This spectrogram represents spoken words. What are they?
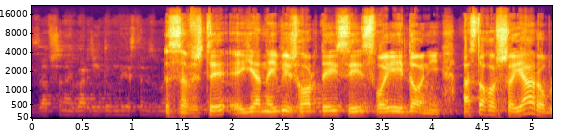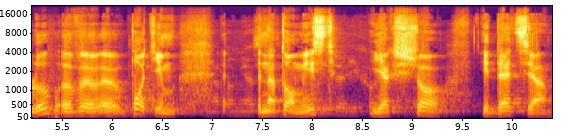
Zawsze najbardziej dumny jestem z Завжди я найбільш гордий зі своєї доні. А з того, що я роблю в- потім. Натомість, якщо йдеться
